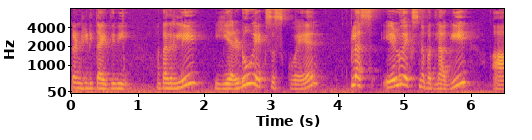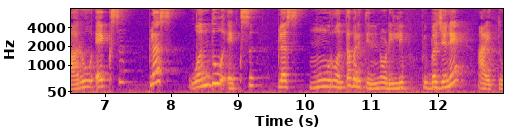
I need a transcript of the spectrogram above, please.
ಕಂಡುಹಿಡಿತಾ ಇದ್ದೀವಿ. ಹಾಗಾದ್ರೆ ಇಲ್ಲಿ ಎರಡು ಎಕ್ಸ್ ಸ್ಕ್ವೇರ್ ಪ್ಲಸ್ ಏಳು ಎಕ್ಸ್ನ ಬದಲಾಗಿ ಆರು ಎಕ್ಸ್ ಪ್ಲಸ್ ಒಂದು ಎಕ್ಸ್ ಪ್ಲಸ್ ಮೂರು ಅಂತ ಬರಿತೀನಿ. ನೋಡಿ, ಇಲ್ಲಿ ವಿಭಜನೆ ಆಯಿತು.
